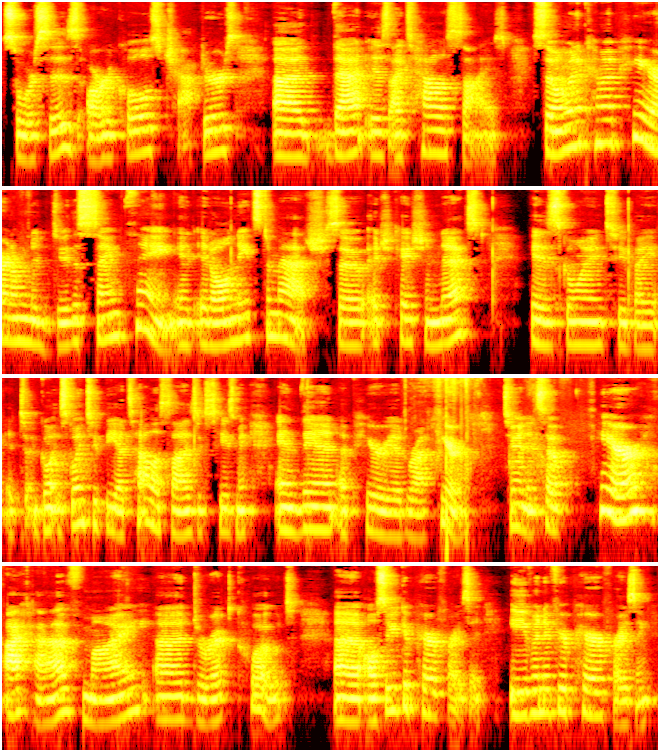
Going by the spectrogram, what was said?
sources, articles, chapters, uh, that is italicized. So I'm going to come up here and I'm going to do the same thing. It, it all needs to match. So education next is going to be it's going to be italicized, excuse me, and then a period right here to end it. So here I have my uh, direct quote. Uh, also, you could paraphrase it. Even if you're paraphrasing,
